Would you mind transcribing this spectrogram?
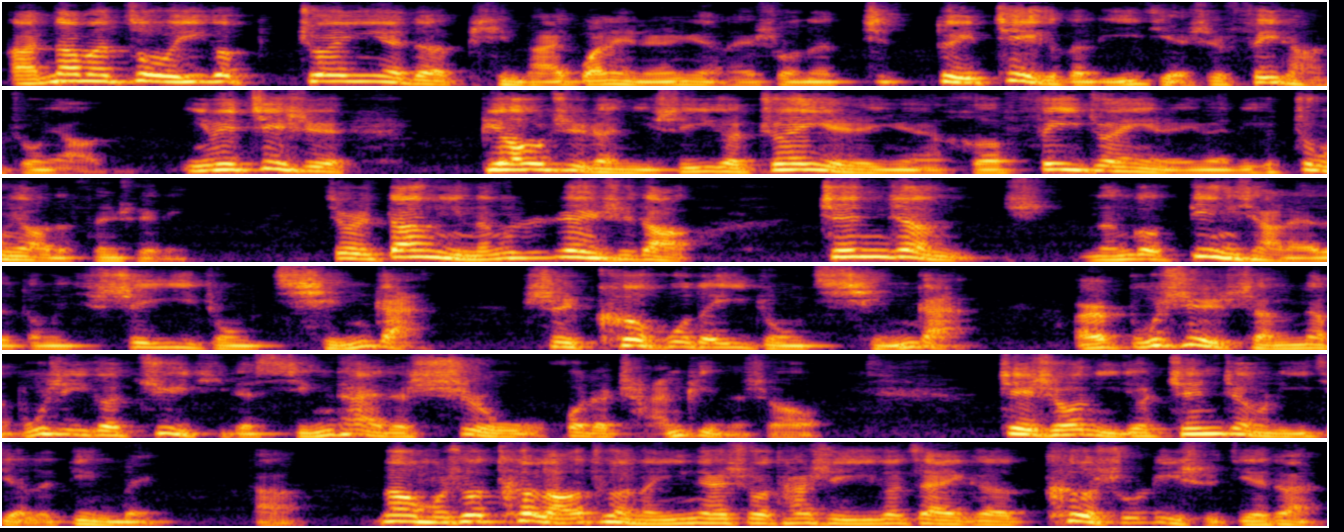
啊。那么作为一个专业的品牌管理人员来说呢，这对这个的理解是非常重要的，因为这是标志着你是一个专业人员和非专业人员的一个重要的分水岭，就是当你能认识到。真正能够定下来的东西是一种情感，是客户的一种情感，而不是什么呢？不是一个具体的形态的事物或者产品的时候，这时候你就真正理解了定位啊。那我们说特劳特呢，应该说它是一个在一个特殊历史阶段，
